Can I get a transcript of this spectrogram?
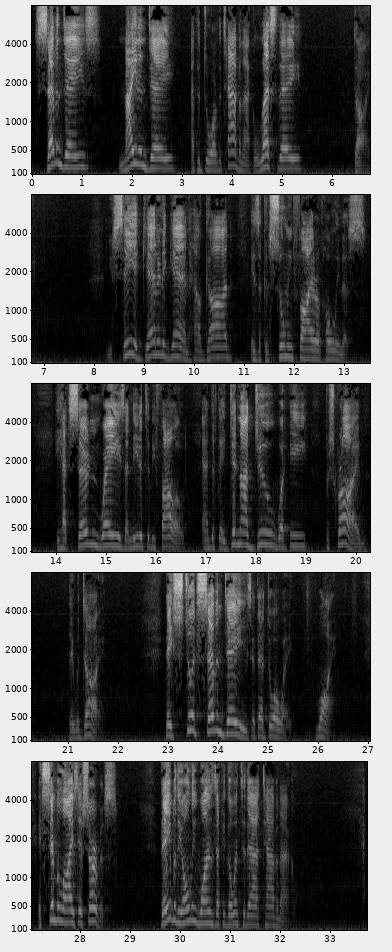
seven days, night and day, at the door of the tabernacle, lest they die. You see again and again how God is a consuming fire of holiness. He had certain ways that needed to be followed, and if they did not do what He prescribed, they would die. They stood seven days at that doorway. Why? It symbolized their service. They were the only ones that could go into that tabernacle.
